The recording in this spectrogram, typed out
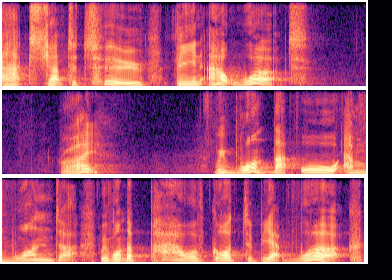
Acts chapter 2 being outworked, right? We want that awe and wonder. We want the power of God to be at work.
